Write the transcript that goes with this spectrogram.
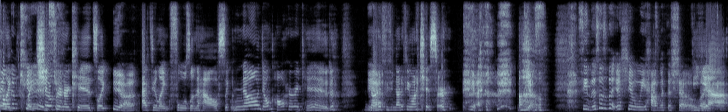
something like like children or kids, like Yeah. acting like fools in the house. Like, no, don't call her a kid. Not Yeah. if you, not if you want to kiss her. Yeah. yes. Um, See, this is the issue we have with the show. Like, yeah,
